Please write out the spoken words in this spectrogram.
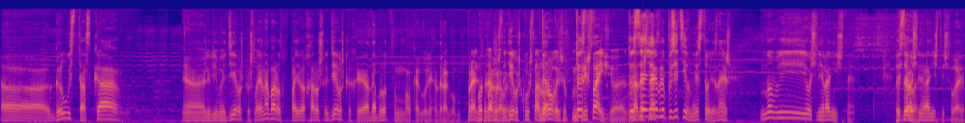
э, грусть, тоска, э, любимая девушка ушла. Я, наоборот, пою о хороших девушках и о добротном алкоголе, о дорогом. Правильно, вот, потому пожалуй. что девушка ушла, но Да. новая же не То есть- пришла еще. То есть Надо я, я ждать. люблю позитивные истории, знаешь. Ну и очень ироничные. То есть Здорово. я очень ироничный человек.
